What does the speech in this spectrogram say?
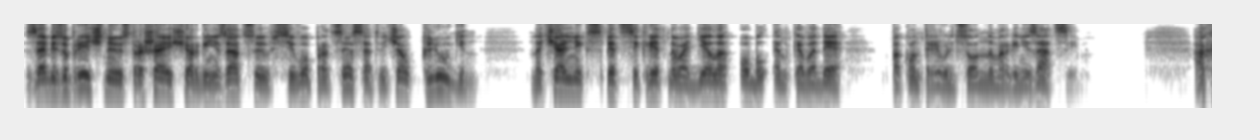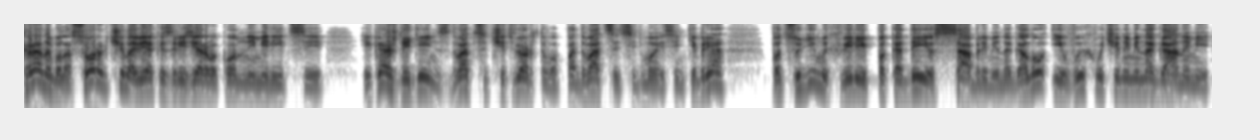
За безупречную устрашающую организацию всего процесса отвечал Клюгин, начальник спецсекретного отдела обл. НКВД по контрреволюционным организациям. Охрана была 40 человек из резерва конной милиции, и каждый день с 24 по 27 сентября подсудимых вели по Кадею с саблями наголо и выхваченными наганами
